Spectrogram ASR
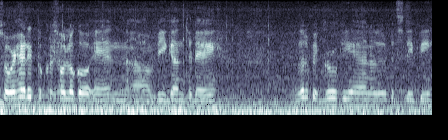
So we're headed to Crisologo in uh, Vigan today. A little bit groggy and a little bit sleepy.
